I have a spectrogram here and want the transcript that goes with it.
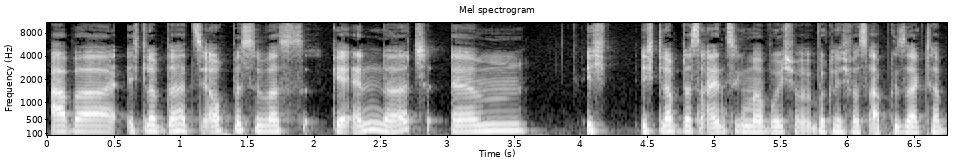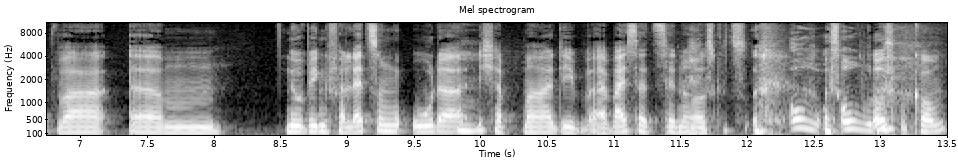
Aber ich glaube, da hat sich auch ein bisschen was geändert. Ähm, ich ich glaube, das einzige Mal, wo ich wirklich was abgesagt habe, war ähm, nur wegen Verletzung oder mhm. ich habe mal die Weisheitszähne rausge oh, oh. rausbekommen.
